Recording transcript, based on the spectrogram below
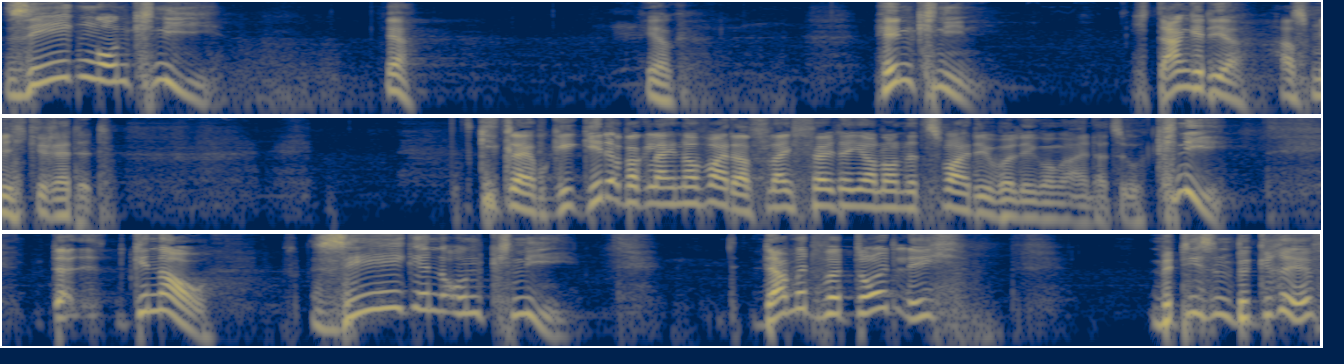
Segen und Knie. Ja. ja. Hinknien. Ich danke dir, hast mich gerettet. Geht, gleich, geht aber gleich noch weiter. Vielleicht fällt dir ja noch eine zweite Überlegung ein dazu. Knie. Da, genau. Segen und Knie. Damit wird deutlich, mit diesem Begriff,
